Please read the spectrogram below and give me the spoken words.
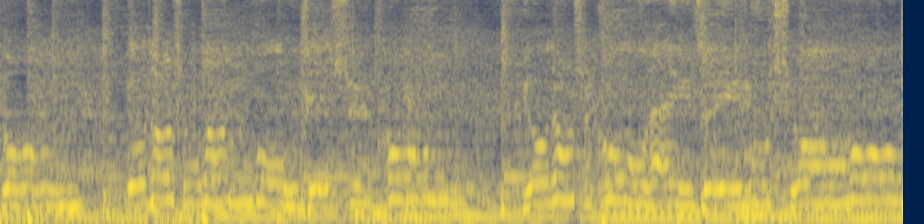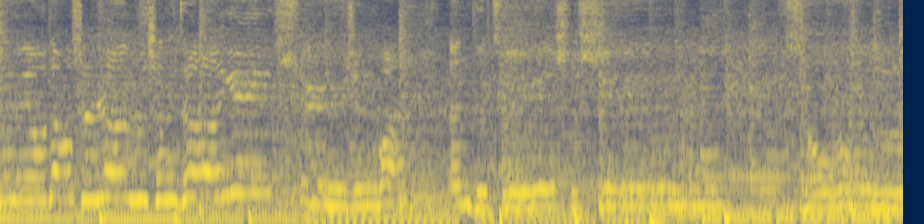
逢。最是心从容，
